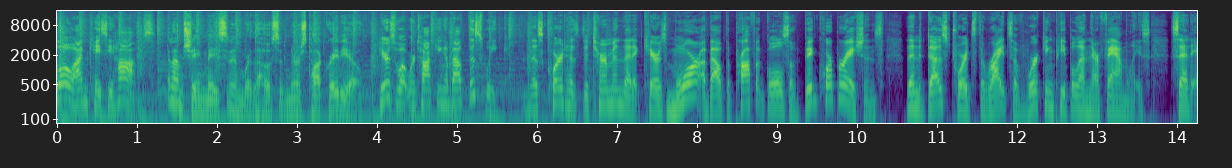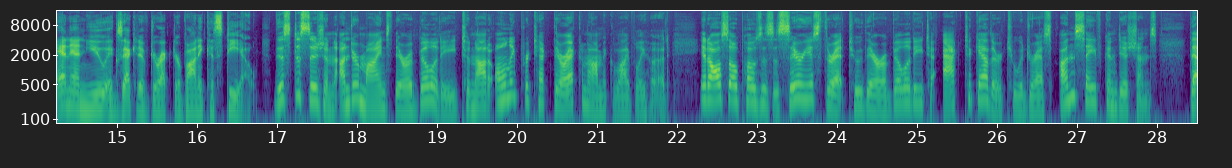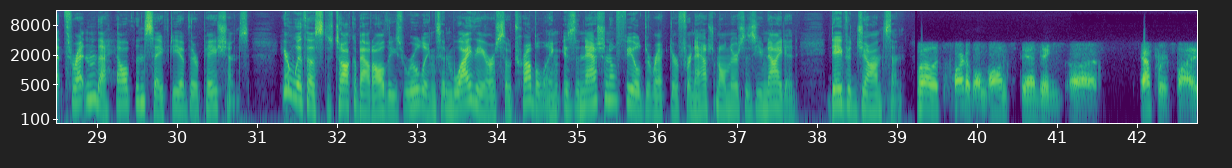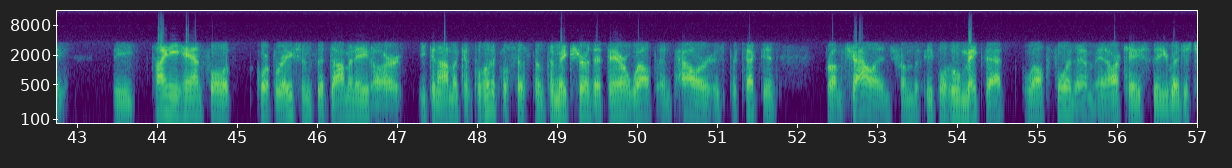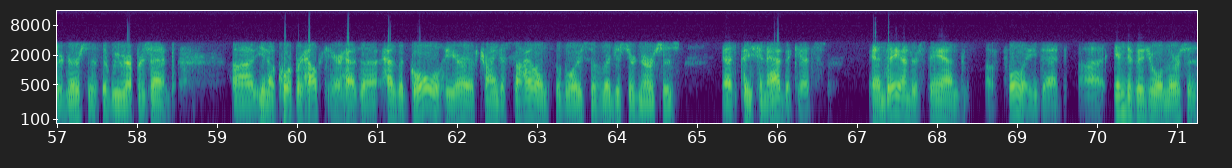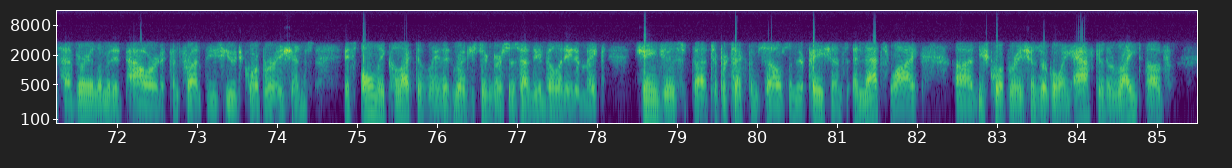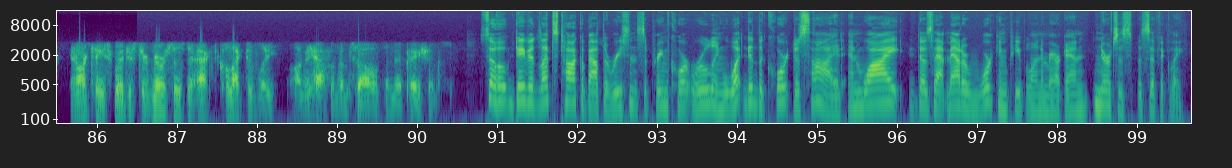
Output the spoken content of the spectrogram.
Hello, I'm Casey Hobbs. And I'm Shane Mason, and we're the hosts of Nurse Talk Radio. Here's what we're talking about this week. This court has determined that it cares more about the profit goals of big corporations than it does towards the rights of working people and their families, said NNU Executive Director Bonnie Castillo. This decision undermines their ability to not only protect their economic livelihood, it also poses a serious threat to their ability to act together to address unsafe conditions that threaten the health and safety of their patients. Here with us to talk about all these rulings and why they are so troubling is the National Field Director for National Nurses United, David Johnson. Well, it's part of a long-standing uh, effort by the tiny handful of corporations that dominate our economic and political system to make sure that their wealth and power is protected from challenge from the people who make that wealth for them. In our case, the registered nurses that we represent. Uh, you know, corporate healthcare has a has a goal here of trying to silence the voice of registered nurses as patient advocates, and they understand uh, fully that uh, individual nurses have very limited power to confront these huge corporations. It's only collectively that registered nurses have the ability to make changes uh, to protect themselves and their patients, and that's why uh, these corporations are going after the right of, in our case, registered nurses to act collectively on behalf of themselves and their patients. So, David, let's talk about the recent Supreme Court ruling. What did the court decide, and why does that matter working people in America and nurses specifically?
